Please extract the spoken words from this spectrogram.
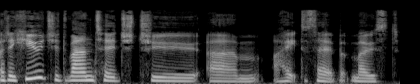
at a huge advantage to, um, I hate to say it, but most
